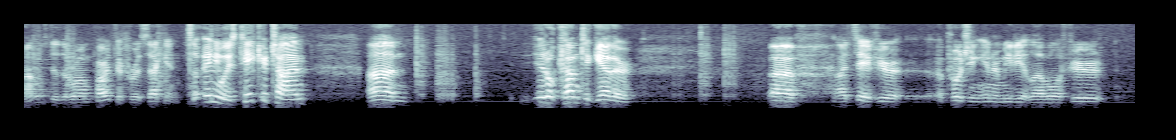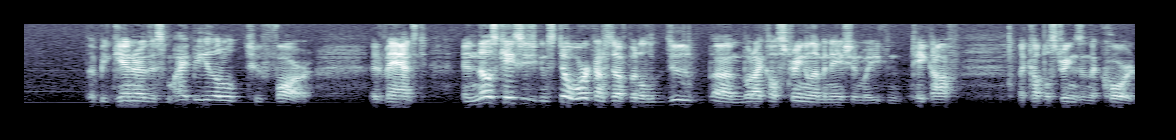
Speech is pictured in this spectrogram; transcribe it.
almost did the wrong part there for a second. So anyways, take your time. Um, it'll come together. Uh, I'd say if you're approaching intermediate level, if you're a beginner, this might be a little too far advanced. In those cases, you can still work on stuff, but it'll do um, what I call string elimination, where you can take off a couple strings in the chord,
